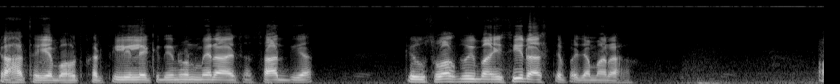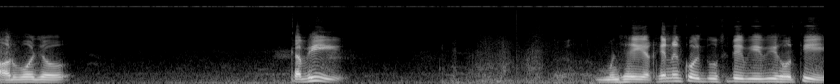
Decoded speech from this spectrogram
कहा था, ये बहुत खर्चीली लेकिन इन्होंने मेरा ऐसा साथ दिया कि उस वक्त भी मैं इसी रास्ते पर जमा रहा। और वो जो कभी मुझे यकीन कोई दूसरी बीवी होती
